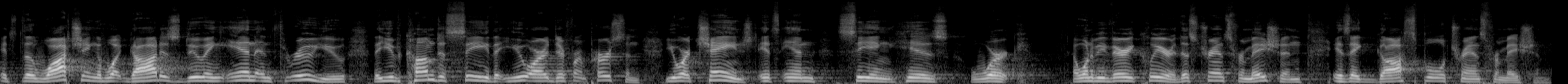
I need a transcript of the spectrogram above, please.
It's the watching of what God is doing in and through you that you've come to see that you are a different person. You are changed. It's in seeing His work. I want to be very clear this transformation is a gospel transformation.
